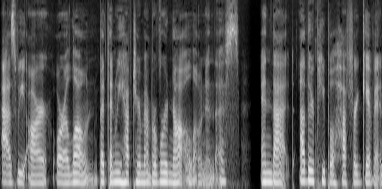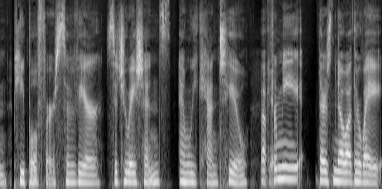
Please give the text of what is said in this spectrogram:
as we are or alone. But then we have to remember we're not alone in this and that other people have forgiven people for severe situations and we can too. But Okay. for me, there's no other way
